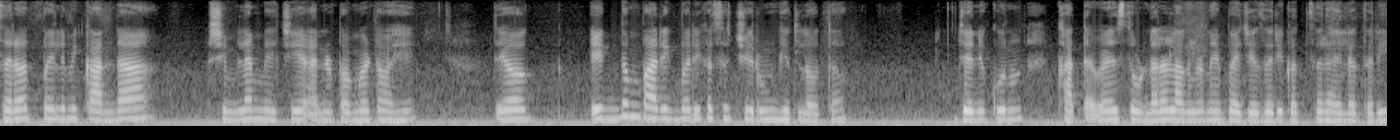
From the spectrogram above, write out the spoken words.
सर्वात पहिले मी कांदा शिमला मिरची आणि टोमॅटो आहे. ते एकदम बारीक बारीक असं चिरून घेतलं होतं. जेणेकरून खाता वेळेस तोंडाला लागलं नाही पाहिजे जरी कच्चं राहिलं तरी.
